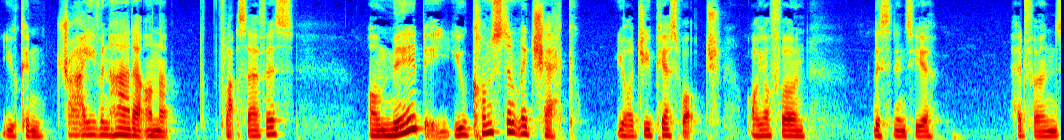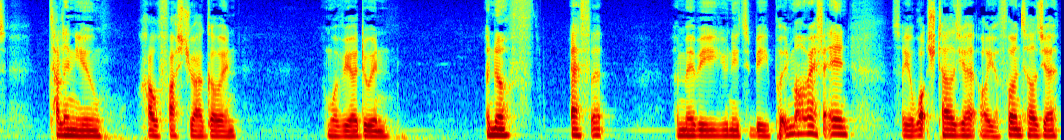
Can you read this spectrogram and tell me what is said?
you can try even harder on that flat surface. Or maybe you constantly check your GPS watch or your phone, listening to your headphones, telling you how fast you are going and whether you're doing enough effort. And maybe you need to be putting more effort in so your watch tells you, or your phone tells you,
